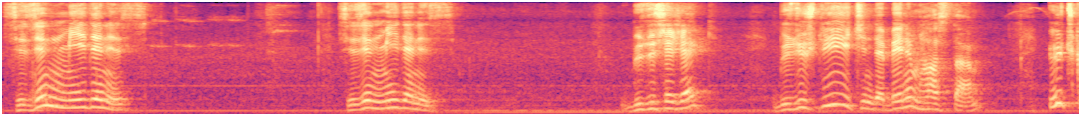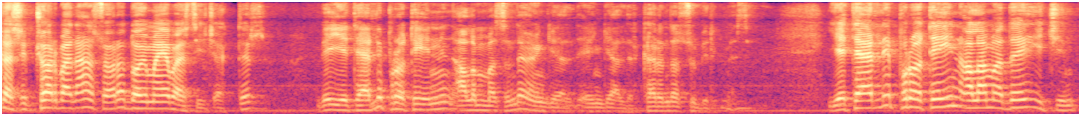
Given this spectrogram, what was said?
sizin mideniz sizin mideniz büzüşecek. Büzüştüğü için de benim hastam 3 kaşık çorbadan sonra doymaya başlayacaktır. Ve yeterli proteinin alınmasında engel, engeldir. Karında su birikmesi. Yeterli protein alamadığı için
